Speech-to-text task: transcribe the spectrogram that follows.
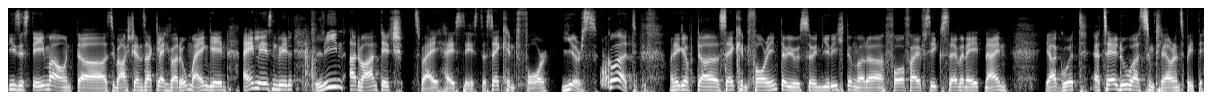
dieses Thema und äh, Sebastian sagt gleich warum eingehen, einlesen will. Lean Advantage 2 heißt es, the second four years. Gut. Und ich glaube, der second four Interviews so in die Richtung oder 4, 5, 6, 7, 8, 9. Ja gut, erzähl du was zum Clarence bitte.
